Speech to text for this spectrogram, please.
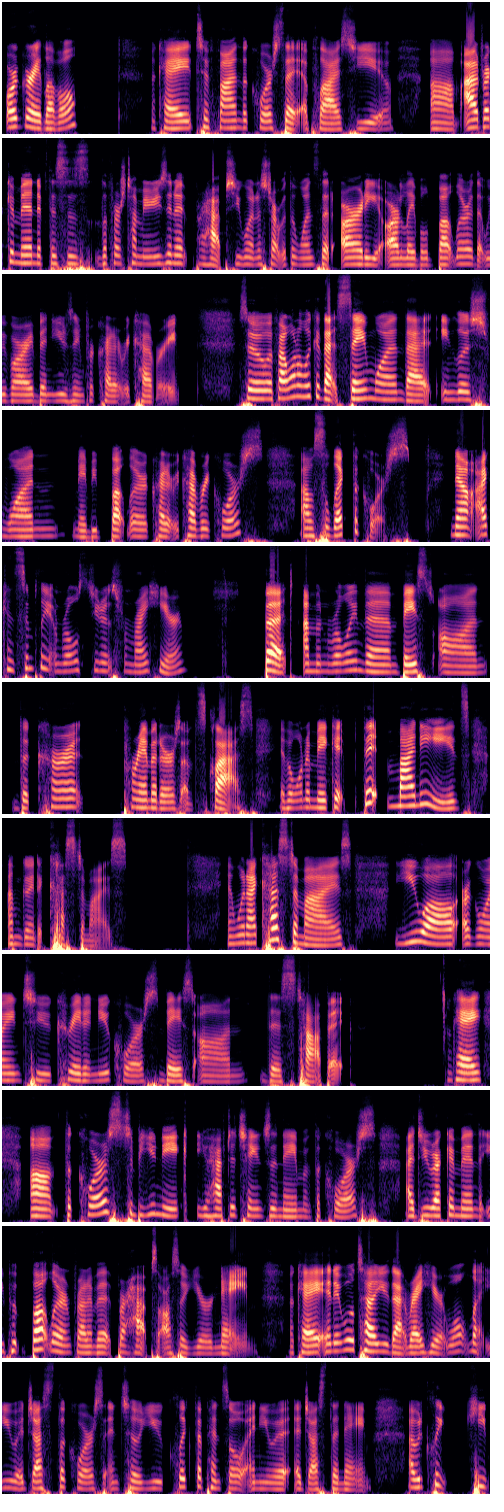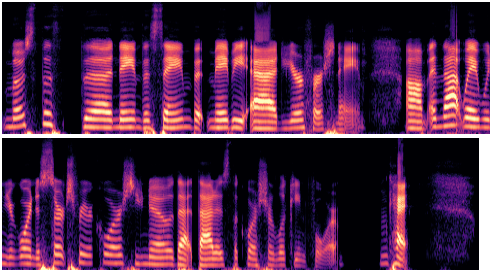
or grade level, okay, to find the course that applies to you. Um, I'd recommend if this is the first time you're using it, perhaps you want to start with the ones that already are labeled Butler that we've already been using for credit recovery. So if I want to look at that same one, that English 1, maybe Butler credit recovery course, I'll select the course. Now I can simply enroll students from right here, but I'm enrolling them based on the current parameters of this class. If I want to make it fit my needs, I'm going to customize. And when I customize, you all are going to create a new course based on this topic. Okay, um, the course to be unique, you have to change the name of the course. I do recommend that you put Butler in front of it, perhaps also your name. Okay, and it will tell you that right here. It won't let you adjust the course until you click the pencil and you uh, adjust the name. I would keep most of the, the name the same, but maybe add your first name. Um, and that way, when you're going to search for your course, you know that that is the course you're looking for. Okay.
